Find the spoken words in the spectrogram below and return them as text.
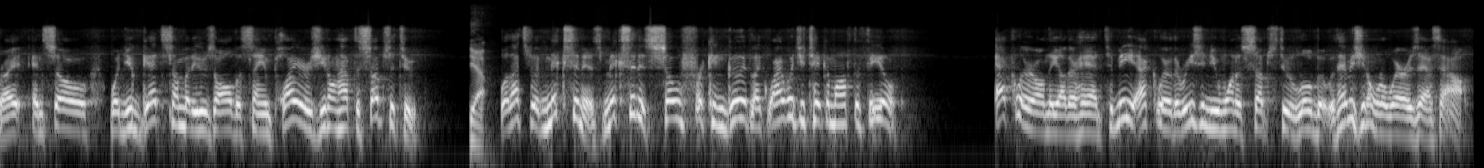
right? And so when you get somebody who's all the same players, you don't have to substitute. Yeah. Well, that's what Mixon is. Mixon is so freaking good. Like, why would you take him off the field? Ekeler, on the other hand, to me, Ekeler, the reason you want to substitute a little bit with him is you don't want to wear his ass out,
